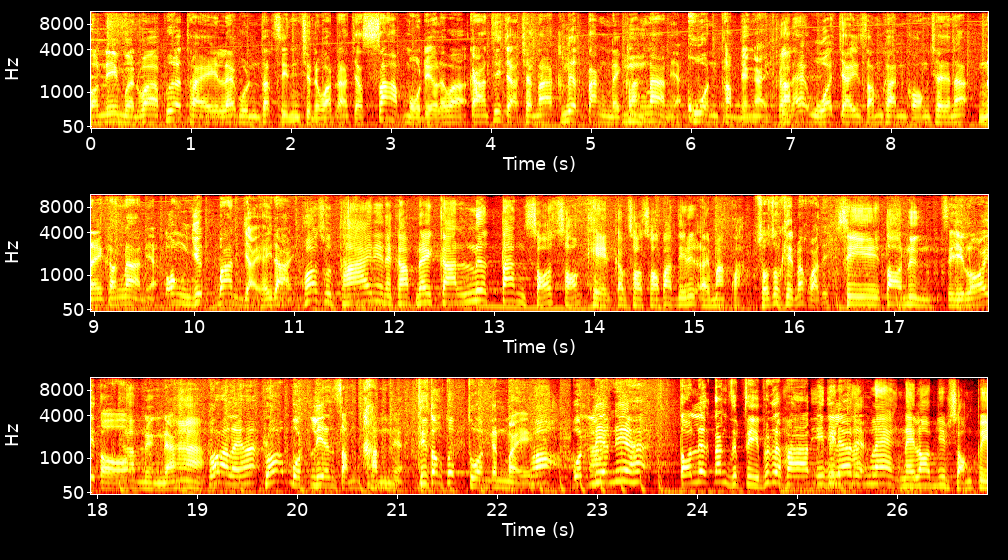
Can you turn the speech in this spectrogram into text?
ตอนนี้เหมือนว่าเพื่อไทยและคุณทักษิณชินวัตรอะจะทราบโมเดลแล้วว่า การที่จะชนะเลือกตั้งในครั้งหน้าเนี่ยควรทำยังไงครับและหัวใจสำคัญของชัยชนะในครั้งหน้าเนี่ยต้องยึดบ้านใหญ่ให้ได้ เพราะสุดท้ายเนี่ยนะครับในการเลือกตั้งสสเขตกับสสปาร์ตี้ลิสต์อะไรมากกว่าสสเขตมากกว่าสิ4ต่อ1 400ต่อครับหนึ่งนะอ่าเพราะอะไรฮะเพราะบทเรียนสำคัญเนี่ยที่ต้องทบทวนกันใหม่ เพราะบทเรียนเนี่ยฮะ ตอนเลือกตั้ง 14 พฤษภาปีที่แล้วคเนี่ยรั้งแรกในรอบ 22 ปี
